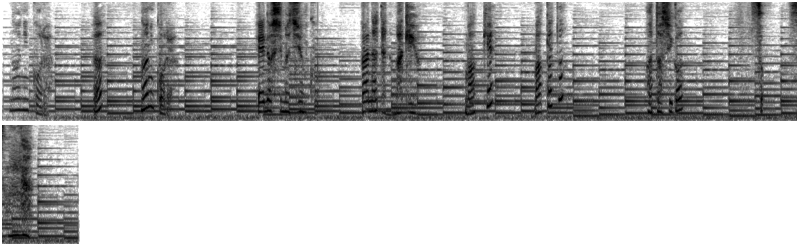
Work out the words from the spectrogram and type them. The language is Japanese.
何これ？え？何これ？江ノ島純子、あなたの負けよ。負け？負けた？私が、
